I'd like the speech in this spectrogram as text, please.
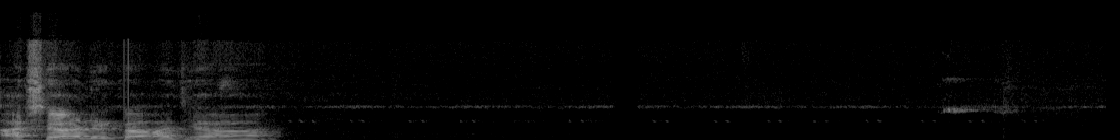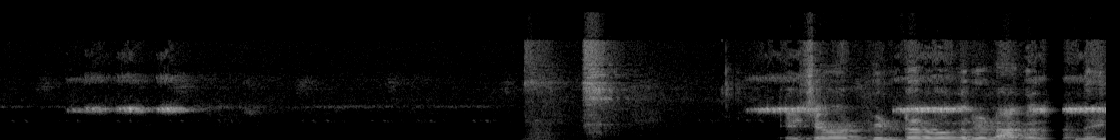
आशा आल्या का माझ्या? याच्यावर फिल्टर वगैरे लागत नाही.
